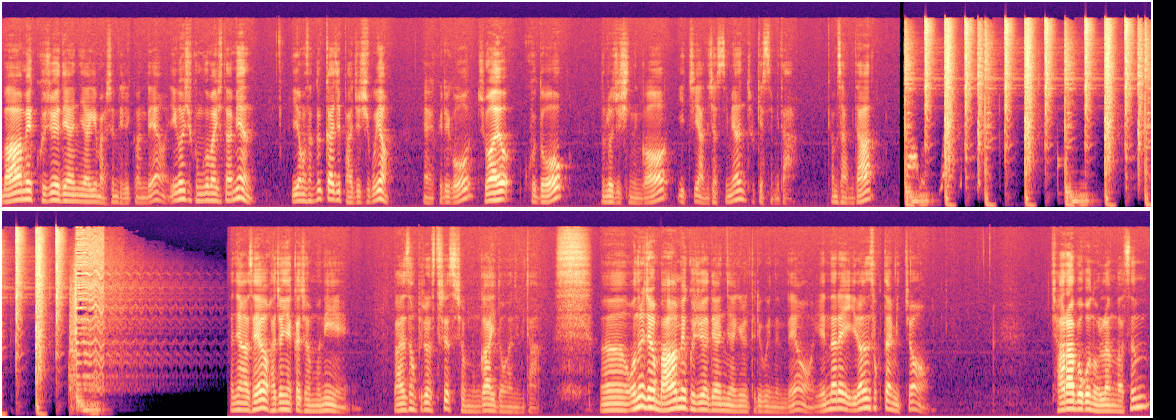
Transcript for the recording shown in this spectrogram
마음의 구조에 대한 이야기 말씀드릴 건데요. 이것이 궁금하시다면 이 영상 끝까지 봐주시고요. 네, 그리고 좋아요, 구독 눌러주시는 거 잊지 않으셨으면 좋겠습니다. 감사합니다. 안녕하세요. 가정의학과 전문의 만성피로 스트레스 전문가 이동환입니다. 어, 오늘 제가 마음의 구조에 대한 이야기를 드리고 있는데요. 옛날에 이런 속담 있죠. 자라보고 놀란 가슴,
